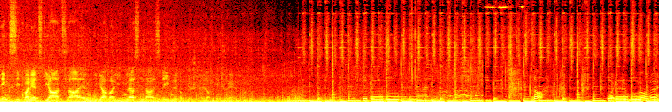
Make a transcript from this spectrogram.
Links sieht man jetzt die Arzlalm, die wir aber liegen lassen, da es regnet und wir schnell auf den Trail wollen. So, Freunde der guten Laune.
